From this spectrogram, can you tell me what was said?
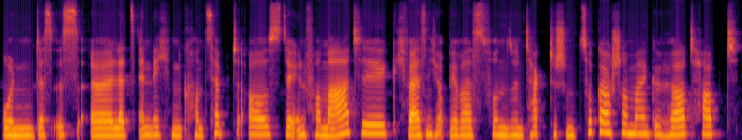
Und das ist äh, letztendlich ein Konzept aus der Informatik. Ich weiß nicht, ob ihr was von syntaktischem Zucker schon mal gehört habt.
